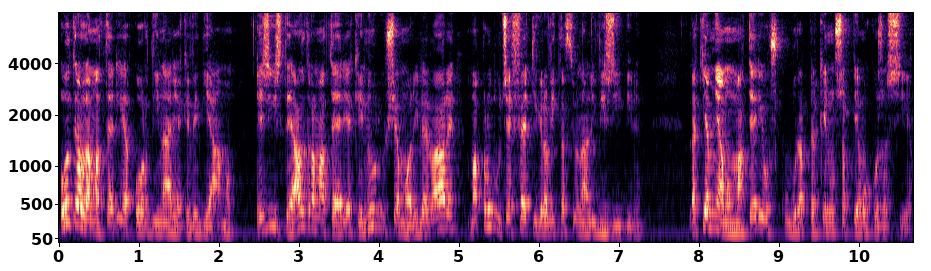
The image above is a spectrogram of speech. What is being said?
Oltre alla materia ordinaria che vediamo, esiste altra materia che non riusciamo a rilevare ma produce effetti gravitazionali visibili. La chiamiamo materia oscura perché non sappiamo cosa sia.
